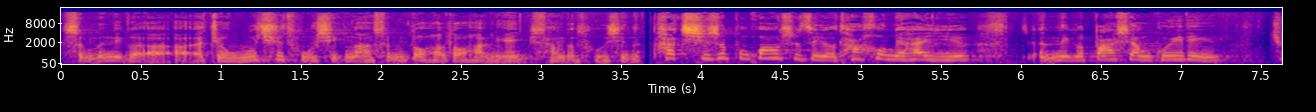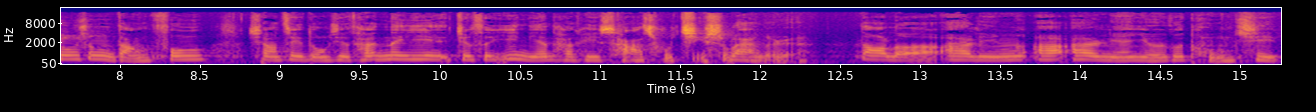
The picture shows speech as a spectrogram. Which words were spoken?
什么那个就无期徒刑啊，什么多少多少年以上的徒刑的。他其实不光是这个，他后面还以那个八项规定纠正党风，像这东西，他那一就是一年他可以查处几十万个人。到了二零二二年有一个统计，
